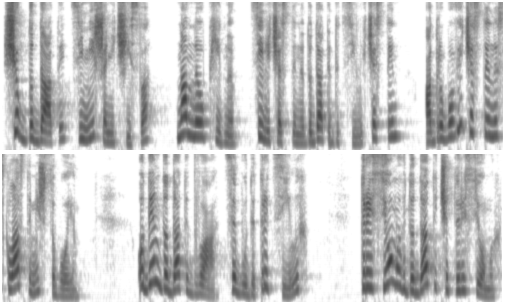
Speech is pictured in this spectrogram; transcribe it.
Щоб додати ці мішані числа, нам необхідно цілі частини додати до цілих частин, а дробові частини скласти між собою. 1 додати 2 це буде 3 цілих. 3 сьомих додати 4 сьомих.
